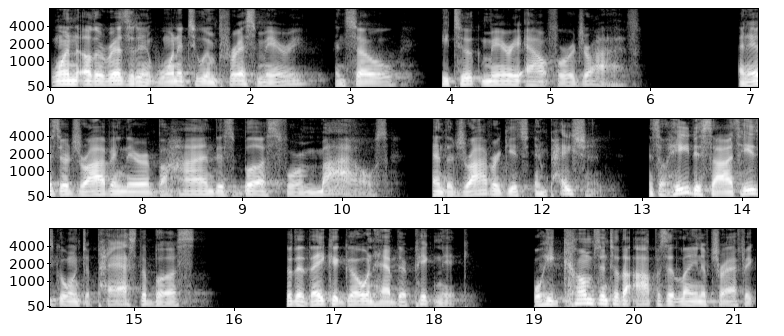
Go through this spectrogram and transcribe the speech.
One other resident wanted to impress Mary, and so he took Mary out for a drive. And as they're driving, they're behind this bus for miles, and the driver gets impatient. And so he decides he's going to pass the bus so that they could go and have their picnic. Well, he comes into the opposite lane of traffic.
